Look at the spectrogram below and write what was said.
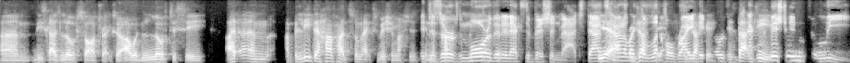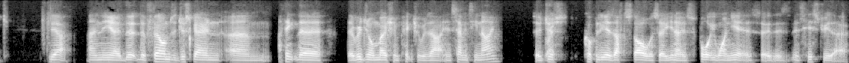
Um, these guys love Star Trek, so I would love to see. I um I believe they have had some exhibition matches. it deserves more than an exhibition match. That's Yeah, kind of like exactly, the level, right? exactly. It's that deep. exhibition to league. Yeah, and you know the the films are just going. Um, I think the the original motion picture was out in '79, so just right. a couple of years after Star Wars. So you know it's 41 years, so there's there's history there.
